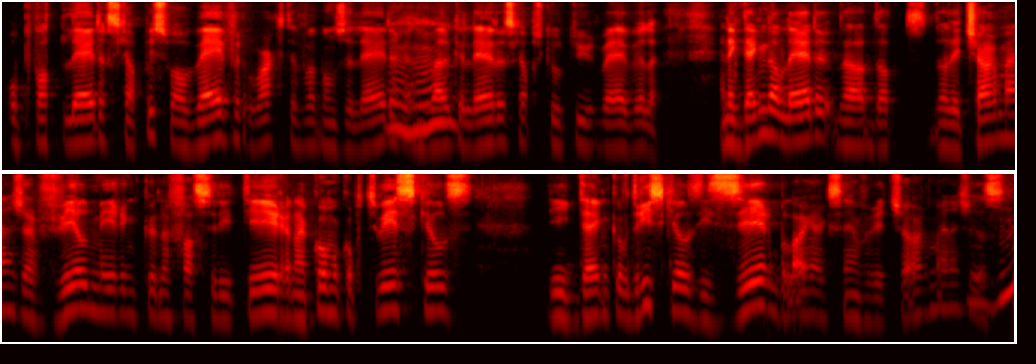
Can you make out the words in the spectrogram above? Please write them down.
op wat leiderschap is, wat wij verwachten van onze leider en mhm. welke leiderschapscultuur wij willen. En ik denk dat, leider, dat, dat, dat HR-manager veel meer in kunnen faciliteren. En dan kom ik op twee skills die ik denk, of drie skills die zeer belangrijk zijn voor HR-managers. Mhm.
